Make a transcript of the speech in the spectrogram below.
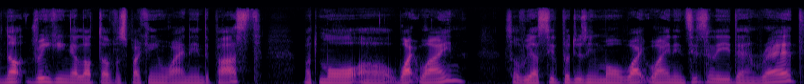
not drinking a lot of sparkling wine in the past, but more white wine. So we are still producing more white wine in Sicily than red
